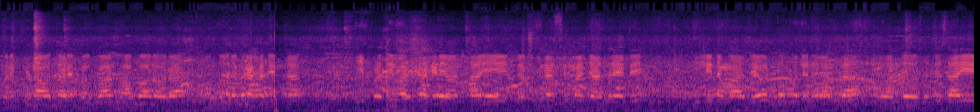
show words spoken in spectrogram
ಗುರುಪೂರ್ಣಾವತಾರಿ ಭಗವಾನ್ ಬಾಬಾರವರ ಒಂದು ಅನುಗ್ರಹದಿಂದ ಈ ಪ್ರತಿ ವರ್ಷ ನಡೆಯುವಂಥ ಈ ಲಕ್ಷ್ಮೀ ನರಸಿಂಹ ಜಾತ್ರೆಯಲ್ಲಿ ಇಲ್ಲಿ ನಮ್ಮ ದೇವರ ತೋಪಲ್ಲಿರುವಂಥ ಒಂದು ಸತ್ಯಸಾಯಿ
